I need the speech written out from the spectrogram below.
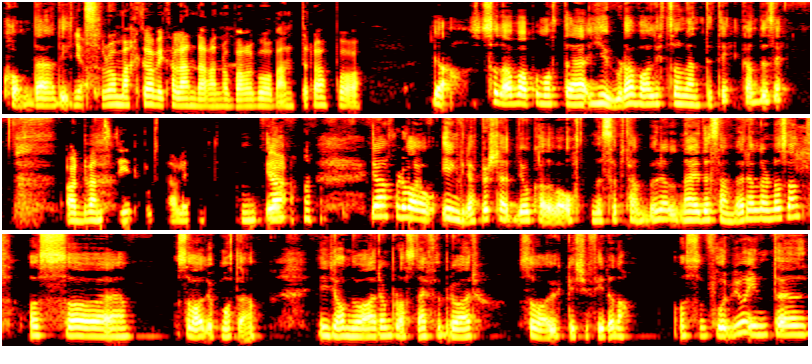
komme deg dit. Ja, Så da merker vi kalenderen og bare går og venter da på ja, så da var på en måte jula var litt sånn ventetid, kan du si. Adventstid, bokstavelig talt. Mm, ja. ja. for det var jo Inngrepet skjedde jo hva det var 8. September, eller, nei, desember eller noe sånt. Og så, eh, så, var det jo på en måte i januar en plass, nei, februar, så var uke 24, da. Og så for vi jo inn til,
